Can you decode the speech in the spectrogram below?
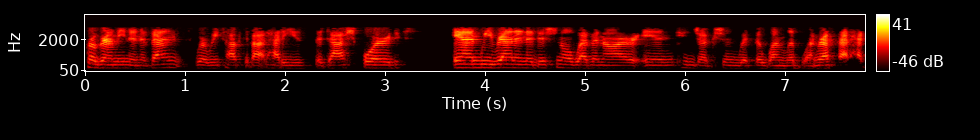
programming and events where we talked about how to use the dashboard and we ran an additional webinar in conjunction with the One Lib One Ref that had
